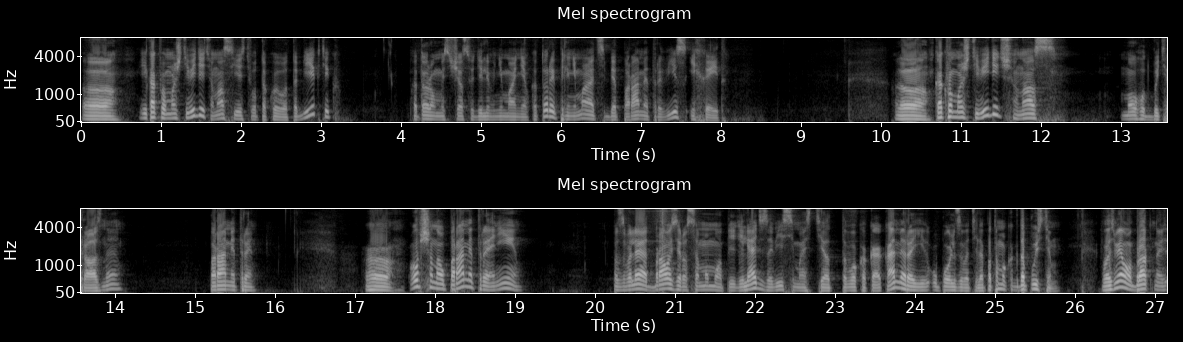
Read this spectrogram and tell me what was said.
А, и как вы можете видеть, у нас есть вот такой вот объектик, которому мы сейчас уделим внимание, в который принимает себе параметры vis и height. А, как вы можете видеть, у нас могут быть разные параметры. А, optional параметры, они позволяют браузеру самому определять в зависимости от того, какая камера у пользователя. Потому как, допустим, возьмем абстрактную,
